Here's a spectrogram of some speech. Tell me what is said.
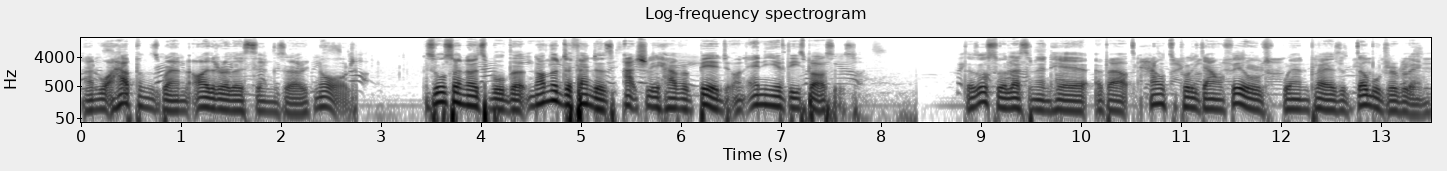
and what happens when either of those things are ignored. It's also notable that none of the defenders actually have a bid on any of these passes. There's also a lesson in here about how to play downfield when players are double dribbling,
